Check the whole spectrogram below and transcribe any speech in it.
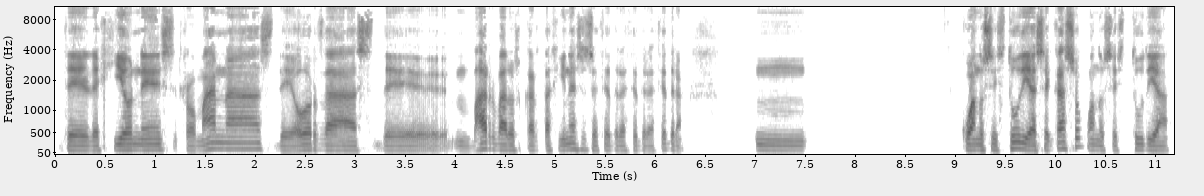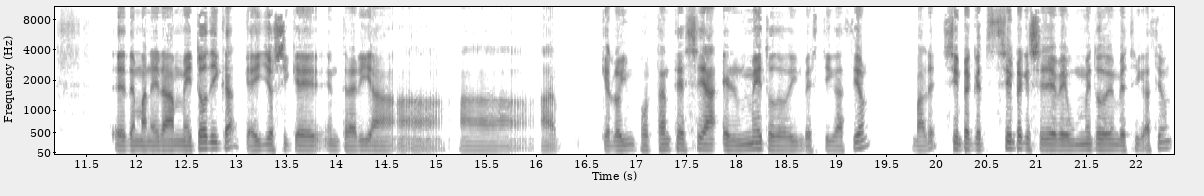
de legiones romanas, de hordas de bárbaros cartagineses, etcétera, etcétera, etcétera. Mm, cuando se estudia ese caso, cuando se estudia eh, de manera metódica, que ahí yo sí que entraría a que lo importante sea el método de investigación, Siempre que, siempre que se lleve un método de investigación,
